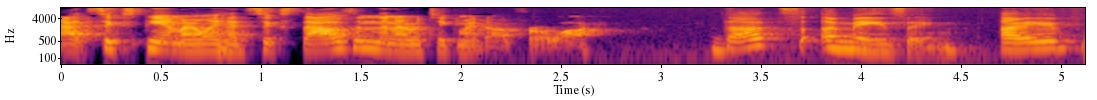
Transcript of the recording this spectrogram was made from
at 6 p.m., I only had 6,000, then I would take my dog for a walk. That's amazing. I've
